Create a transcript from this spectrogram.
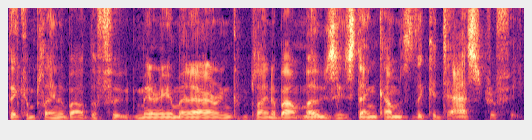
They complain about the food. Miriam and Aaron complain about Moses. Then comes the catastrophe,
